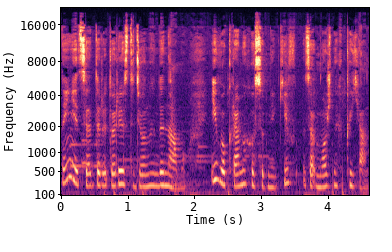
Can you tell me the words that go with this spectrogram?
Нині це територія стадіону Динамо і в окремих особняків заможних киян.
